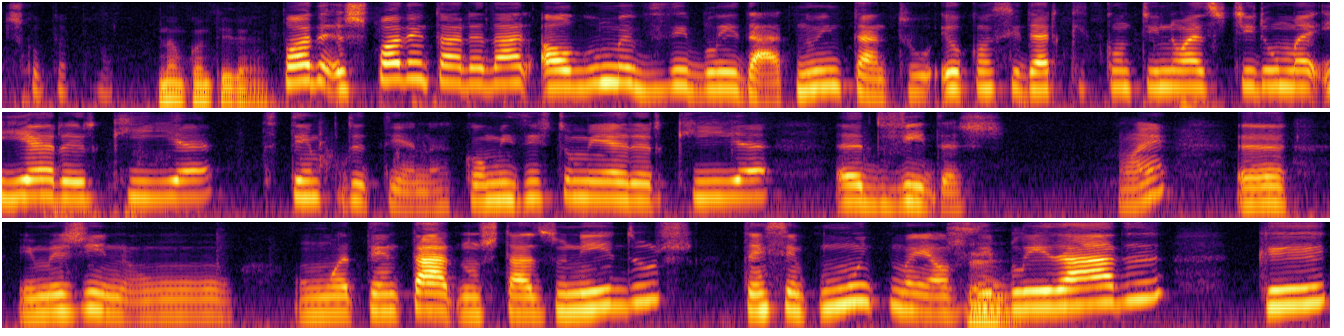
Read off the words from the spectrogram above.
Desculpa. Paulo. Não, continue. Podem, podem estar a dar alguma visibilidade. No entanto, eu considero que continua a existir uma hierarquia de tempo de antena, como existe uma hierarquia eh, de vidas. Não é? Eh, imagino um, um atentado nos Estados Unidos tem sempre muito maior Sim. visibilidade que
